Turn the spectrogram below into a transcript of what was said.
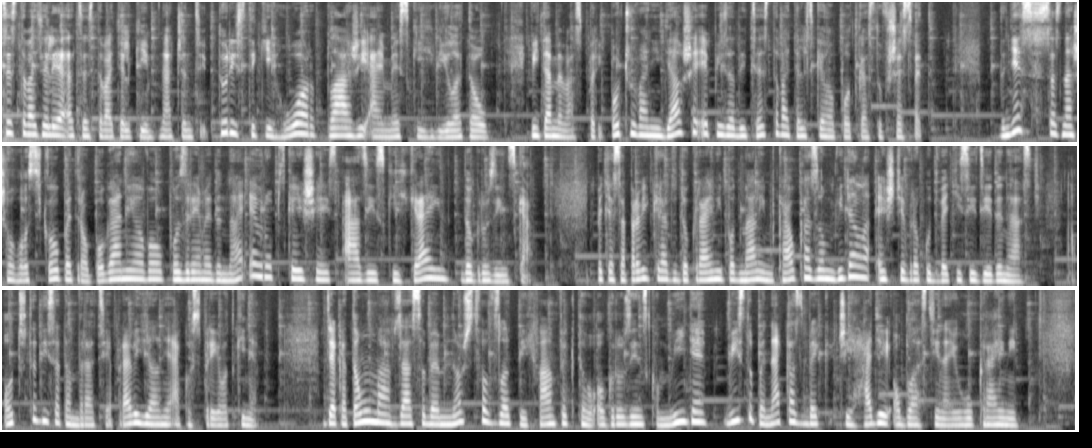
Cestovatelia a cestovateľky, načenci turistiky, hôr, pláži aj meských výletov. Vítame vás pri počúvaní ďalšej epizódy cestovateľského podcastu Všesvet. Dnes sa s našou hostkou Petrou Pogániovou pozrieme do najeurópskejšej z ázijských krajín, do Gruzínska. Peťa sa prvýkrát do krajiny pod Malým Kaukazom vydala ešte v roku 2011 a odvtedy sa tam vracia pravidelne ako sprievodkynia. Vďaka tomu má v zásobe množstvo vzletných fanfektov o gruzínskom víne, výstupe na Kazbek či hadej oblasti na juhu krajiny.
